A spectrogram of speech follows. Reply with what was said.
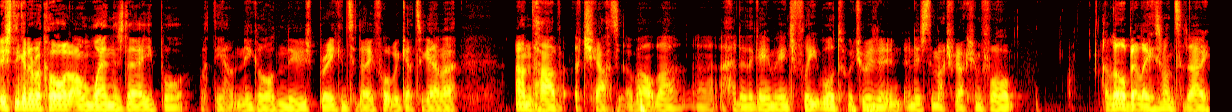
Initially going to record on Wednesday, but with the Anthony Gordon news breaking today, thought we'd get together and have a chat about that uh, ahead of the game against Fleetwood, which was an, an instant match reaction for a little bit later on today.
